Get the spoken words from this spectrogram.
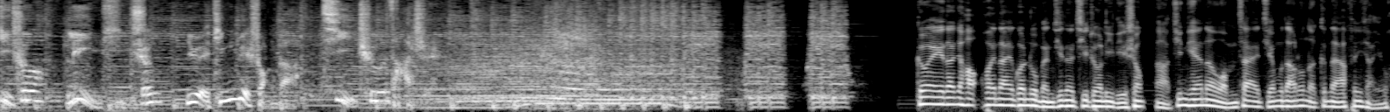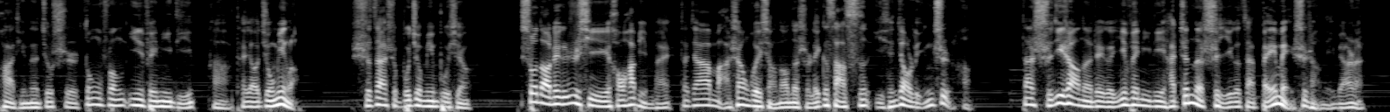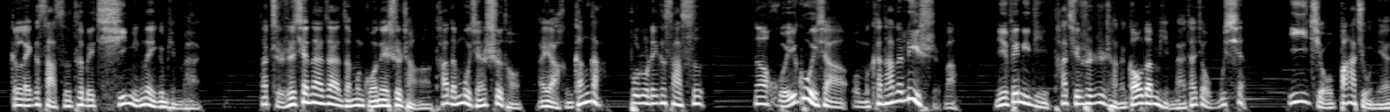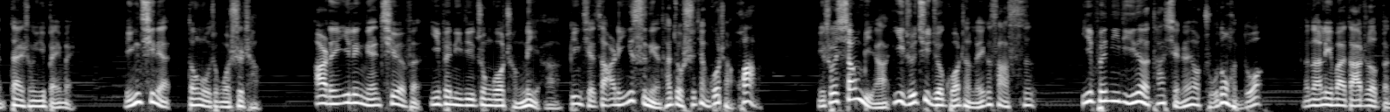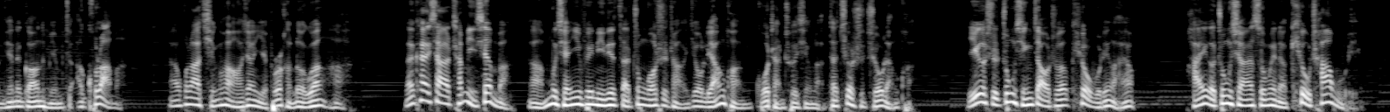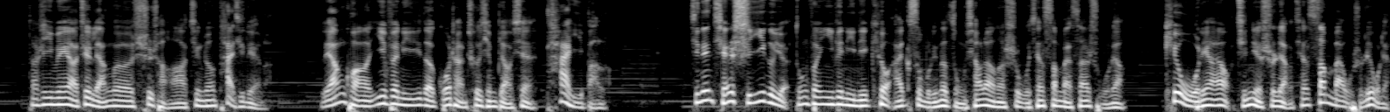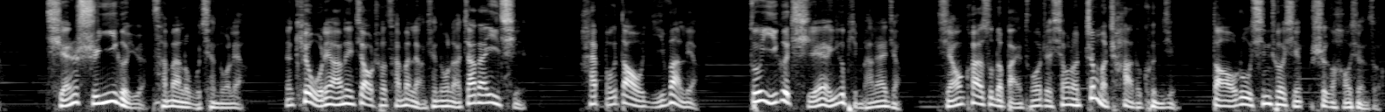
汽车立体声，越听越爽的汽车杂志。各位大家好，欢迎大家关注本期的汽车立体声啊！今天呢，我们在节目当中呢，跟大家分享一个话题呢，就是东风英菲尼迪啊，它要救命了，实在是不救命不行。说到这个日系豪华品牌，大家马上会想到的是雷克萨斯，以前叫凌志哈，但实际上呢，这个英菲尼迪还真的是一个在北美市场那边呢，跟雷克萨斯特别齐名的一个品牌。那只是现在在咱们国内市场啊，它的目前势头，哎呀，很尴尬，不如雷克萨斯。那回顾一下，我们看它的历史吧。英菲尼迪它其实是日产的高端品牌，它叫无限。一九八九年诞生于北美，零七年登陆中国市场，二零一零年七月份英菲尼迪中国成立啊，并且在二零一四年它就实现国产化了。你说相比啊，一直拒绝国产雷克萨斯，英菲尼迪呢，它显然要主动很多。那另外大家知道本田的高端品牌叫阿库拉嘛，阿库拉情况好像也不是很乐观哈。来看一下产品线吧啊，目前英菲尼迪在中国市场就两款国产车型了，但确实只有两款，一个是中型轿车 Q 五零 L。还有一个中型 SUV 呢，Q 叉五零，但是因为啊这两个市场啊竞争太激烈了，两款英菲尼迪的国产车型表现太一般了。今年前十一个月，东风英菲尼迪 QX 五零的总销量呢是五千三百三十五辆，Q 五零 L 仅仅是两千三百五十六辆，前十一个月才卖了五千多辆，那 Q 五零 L 那轿车才卖两千多辆，加在一起还不到一万辆。对于一个企业一个品牌来讲，想要快速的摆脱这销量这么差的困境，导入新车型是个好选择。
